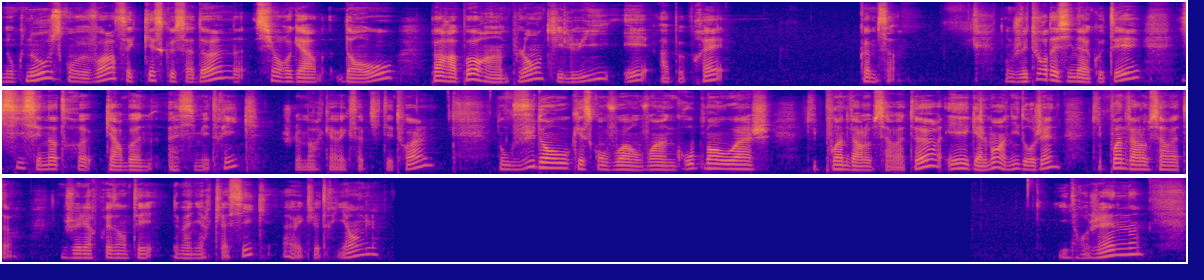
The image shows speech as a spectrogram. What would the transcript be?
Donc nous, ce qu'on veut voir, c'est qu'est-ce que ça donne si on regarde d'en haut par rapport à un plan qui, lui, est à peu près comme ça. Donc je vais tout redessiner à côté. Ici c'est notre carbone asymétrique. Je le marque avec sa petite étoile. Donc vu d'en haut, qu'est-ce qu'on voit? On voit un groupement OH qui pointe vers l'observateur et également un hydrogène qui pointe vers l'observateur. Je vais les représenter de manière classique avec le triangle. Hydrogène.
